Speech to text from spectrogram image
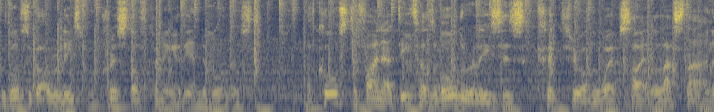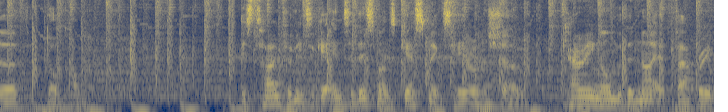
We've also got a release from Christoph coming at the end of August. Of course, to find out details of all the releases, click through on the website lastnightonearth.com. It's time for me to get into this month's guest mix here on the show. Carrying on with the night at Fabric,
